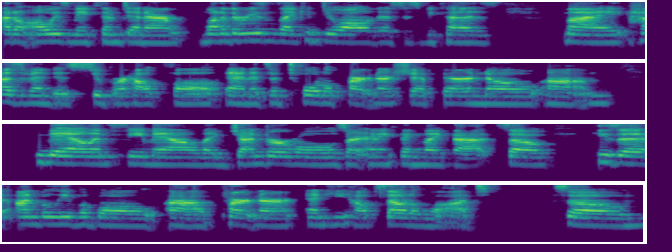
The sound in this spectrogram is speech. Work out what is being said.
I don't always make them dinner. One of the reasons I can do all of this is because my husband is super helpful and it's a total partnership. There are no um, male and female like gender roles or anything like that. So he's an unbelievable uh, partner and he helps out a lot. So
